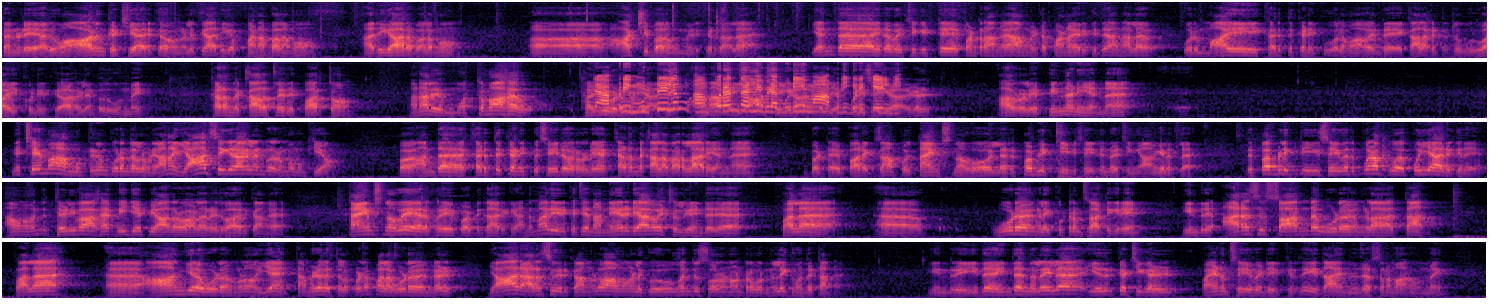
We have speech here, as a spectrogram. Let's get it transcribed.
தன்னுடைய அதுவும் ஆளுங்கட்சியாக இருக்கவங்களுக்கு அதிக பணபலமும் அதிகார பலமும் ஆட்சி பலமும் இருக்கிறதால எந்த இதை வச்சுக்கிட்டு பண்ணுறாங்க அவங்ககிட்ட பணம் இருக்குது. அதனால் ஒரு மாயை கருத்து கணிப்பு மூலமாக இன்றைய காலகட்டத்தில் உருவாகி கொண்டிருக்கிறார்கள் என்பது உண்மை. கடந்த காலத்தில் இதை பார்த்தோம். ஆனால் இது மொத்தமாக தள்ளிவிட. முற்றிலும், யார் முடியுமா அப்படிங்கிற எப்படி கேள்வி. செய்கிறார்கள், அவர்களுடைய பின்னணி என்ன? நிச்சயமா முற்றிலும் புறந்தள்ள முடியும். ஆனால் யார் செய்கிறார்கள் என்பது ரொம்ப முக்கியம். இப்போ அந்த கருத்து கணிப்பு செய்தவர்களுடைய கடந்த கால வரலாறு என்ன? இப்போ ஃபார் எக்ஸாம்பிள் டைம்ஸ் நோவோ இல்லை ரிப்பப்ளிக் டிவி செய்யுதுன்னு வச்சுங்க ஆங்கிலத்தில். ரிப்பப்ளிக் டிவி செய்வது பூரா பொ- பொய்யாக இருக்குது. அவங்க வந்து தெளிவாக பிஜேபி ஆதரவாளர் இதுவாக இருக்காங்க. டைம்ஸ் நோவே ஏறக்குறைய இப்போ அப்படி தான் இருக்குது அந்த மாதிரி இருக்குச்சு. நான் நேரடியாகவே சொல்கிறேன். இந்த பல ஊடகங்களை குற்றம் சாட்டுகிறேன். இன்று அரசு சார்ந்த ஊடகங்களாகத்தான் பல ஆங்கில ஊடகங்களும் ஏன்? தமிழகத்தில் கூட பல ஊடகங்கள் யார் அரசு இருக்காங்களோ அவங்களுக்கு உகந்து சொல்லணுன்ற ஒரு நிலைக்கு வந்துட்டாங்க. இன்று இதை இந்த நிலையில் எதிர்க்கட்சிகள் பயணம் செய்ய வேண்டியிருக்கிறது. இதுதான் நிதர்சனமான உண்மை.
